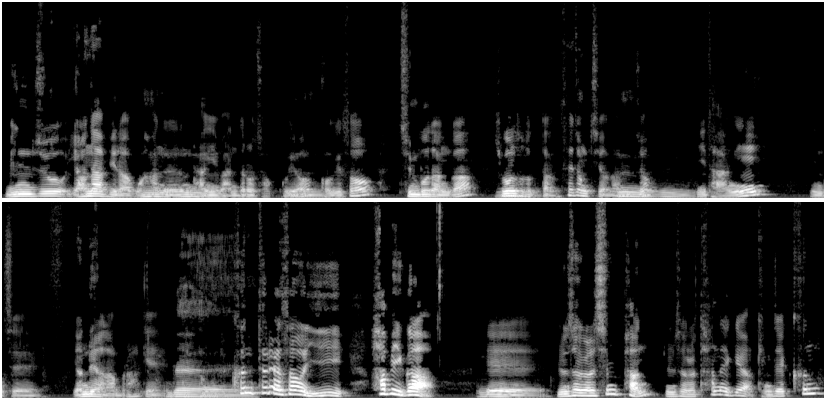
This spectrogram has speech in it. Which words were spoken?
민주연합이라고 하는 음. 당이 만들어졌고요. 음. 거기서 진보당과 기본소득당, 새정치연합이죠. 음, 음. 이 당이 이제 연대연합을 하게 네. 큰 틀에서 이 합의가 음. 예, 윤석열 심판, 윤석열 탄핵에 굉장히 큰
